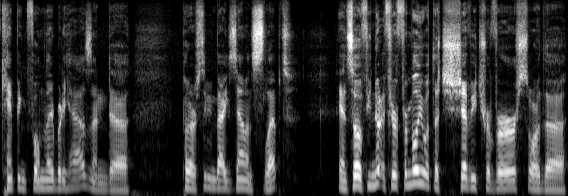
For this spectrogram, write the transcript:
camping foam that everybody has, and uh, put our sleeping bags down and slept. And so if you know if you're familiar with the Chevy Traverse or the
